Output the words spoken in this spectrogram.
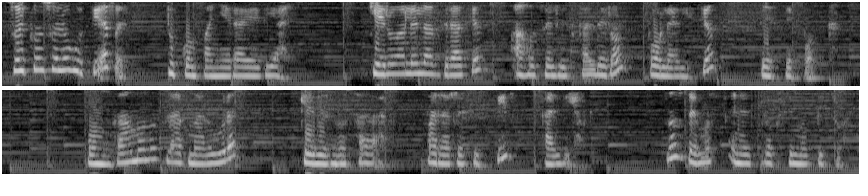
Soy Consuelo Gutiérrez, tu compañera de viaje. Quiero darle las gracias a José Luis Calderón por la edición de este podcast. Pongámonos la armadura que Dios nos ha dado para resistir al diablo. Nos vemos en el próximo episodio.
